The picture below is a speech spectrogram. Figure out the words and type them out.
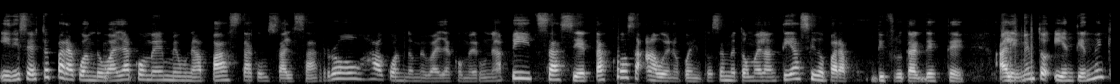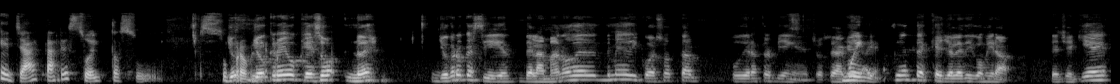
y dice, esto es para cuando vaya a comerme una pasta con salsa roja, cuando me vaya a comer una pizza, ciertas cosas. Ah, bueno, pues entonces me tomo el antiácido para disfrutar de este alimento y entienden que ya está resuelto su, su yo, problema. Yo creo que eso no es, yo creo que sí, de la mano del médico eso está, pudiera estar bien hecho. O sea, que Muy hay pacientes que yo le digo, mira, te chequeé,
